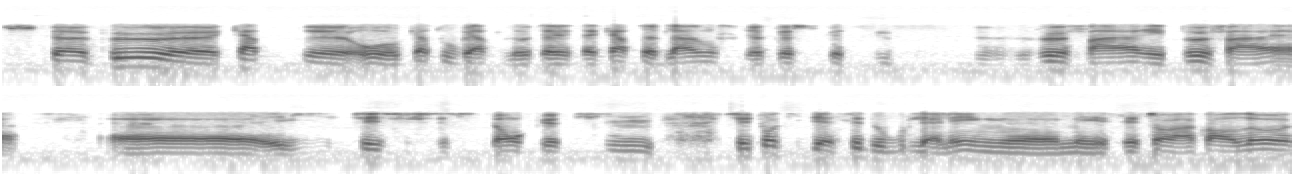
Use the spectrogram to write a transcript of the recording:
c'est un peu carte, aux carte ouverte. Tu as, carte blanche de ce que tu veux faire et peux faire. donc, tu, c'est toi qui décides au bout de la ligne. Mais c'est ça, encore là,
